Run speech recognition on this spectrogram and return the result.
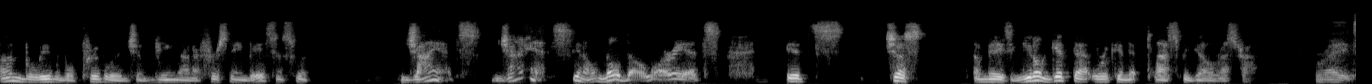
unbelievable privilege of being on a first name basis with giants, giants, you know, Nobel laureates. It's just amazing. You don't get that working at Place Miguel restaurant. Right.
